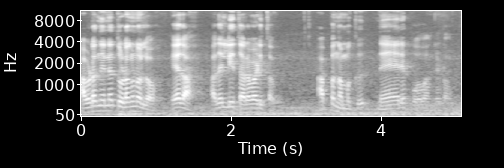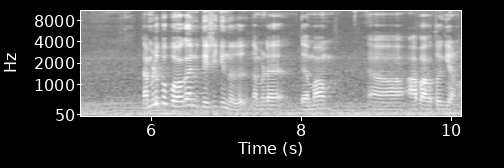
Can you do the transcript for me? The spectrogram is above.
അവിടെ നിന്ന് തുടങ്ങണമല്ലോ. ഏതാ? അതല്ലേ തറവാടിത്താവും തറവാടിത്തം അപ്പം നമുക്ക് നേരെ പോവാം കേട്ടോ. നമ്മളിപ്പോൾ പോകാൻ ഉദ്ദേശിക്കുന്നത് നമ്മുടെ ദമാം ആ, ഭാഗത്തൊക്കെയാണ്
